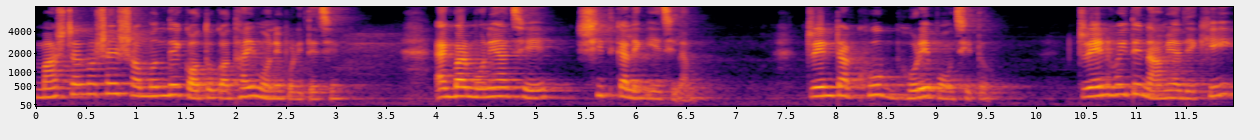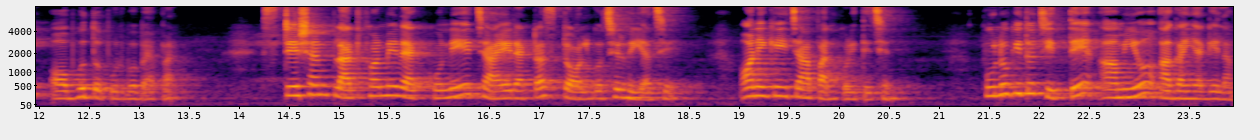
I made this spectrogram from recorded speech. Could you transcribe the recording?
মাস্টারমশাইয়ের সম্বন্ধে কত কথাই মনে পড়িতেছে। একবার মনে আছে, শীতকালে গিয়েছিলাম। ট্রেনটা খুব ভোরে পৌঁছিত। ট্রেন হইতে নামিয়া দেখি অভূতপূর্ব ব্যাপার। স্টেশন প্ল্যাটফর্মের এক কোণে চায়ের একটা স্টল গোছের হইয়াছে। অনেকেই চা পান করিতেছেন। পুলকিত চিত্তে আমিও আগাইয়া গেলাম।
